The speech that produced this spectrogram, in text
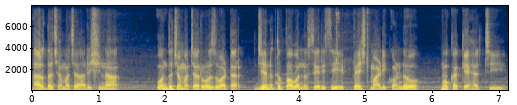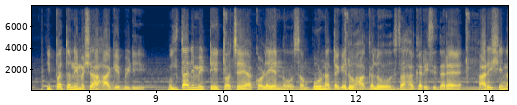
ಅರ್ಧ ಚಮಚ ಅರಿಶಿನ ಒಂದು ಚಮಚ ರೋಸ್ ವಾಟರ್ ಜೇನುತುಪ್ಪವನ್ನು ಸೇರಿಸಿ ಪೇಸ್ಟ್ ಮಾಡಿಕೊಂಡು ಮುಖಕ್ಕೆ ಹಚ್ಚಿ. ಇಪ್ಪತ್ತು ನಿಮಿಷ ಹಾಗೆ ಬಿಡಿ. ಮುಲ್ತಾನಿ ಮಿಟ್ಟಿ ತ್ವಚೆಯ ಕೊಳೆಯನ್ನು ಸಂಪೂರ್ಣ ತೆಗೆದುಹಾಕಲು ಸಹಕರಿಸಿದರೆ ಅರಿಶಿನ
